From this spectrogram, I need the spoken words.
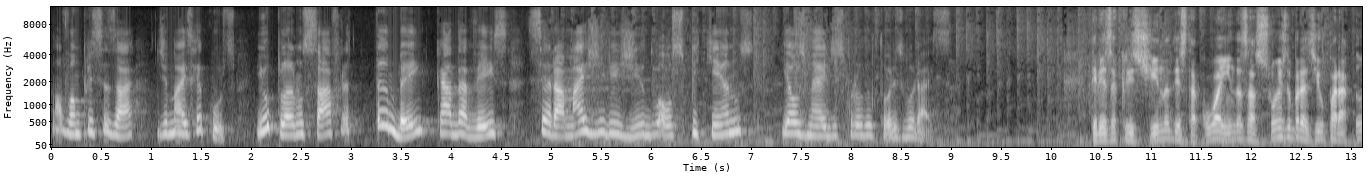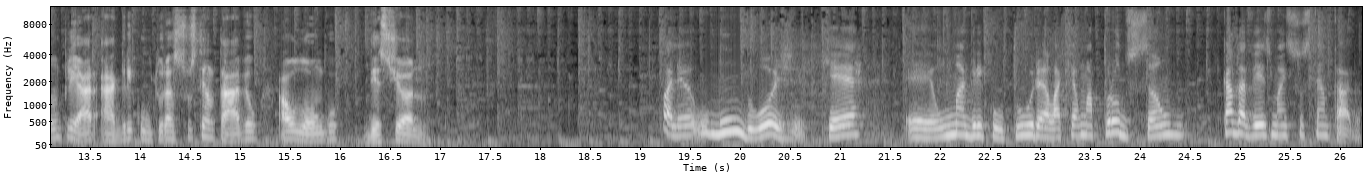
nós vamos precisar de mais recursos. E o Plano Safra também, cada vez, será mais dirigido aos pequenos e aos médios produtores rurais. Tereza Cristina destacou ainda as ações do Brasil para ampliar a agricultura sustentável ao longo deste ano. Olha, o mundo hoje quer é, uma agricultura, ela quer uma produção cada vez mais sustentável.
